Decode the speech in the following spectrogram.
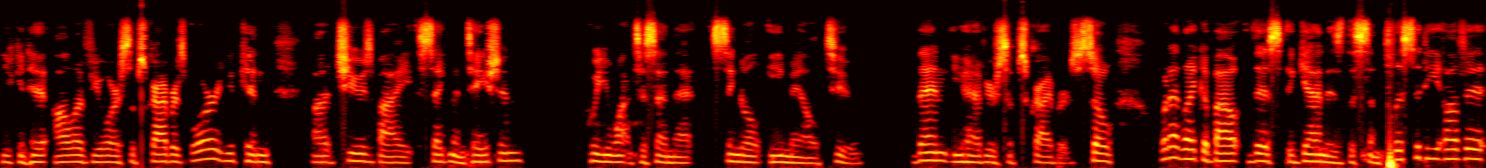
You can hit all of your subscribers, or you can uh, choose by segmentation who you want to send that single email to. Then you have your subscribers. So what I like about this, again, is the simplicity of it.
